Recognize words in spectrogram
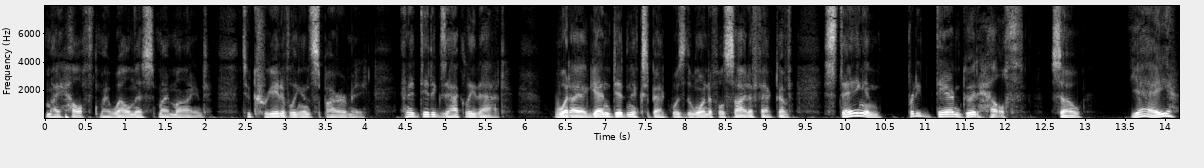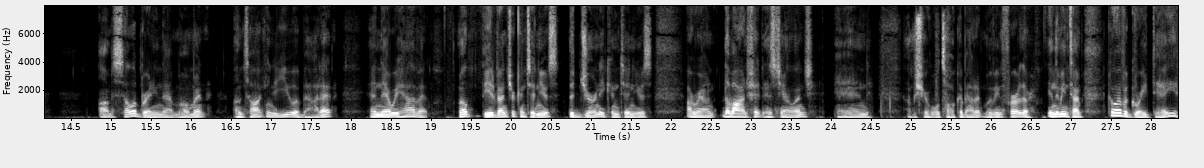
my health, my wellness, my mind, to creatively inspire me. And it did exactly that. What I again didn't expect was the wonderful side effect of staying in pretty damn good health. So, yay, I'm celebrating that moment. I'm talking to you about it. And there we have it. Well, the adventure continues, the journey continues around the Bond Fitness Challenge, and I'm sure we'll talk about it moving further. In the meantime, go have a great day.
